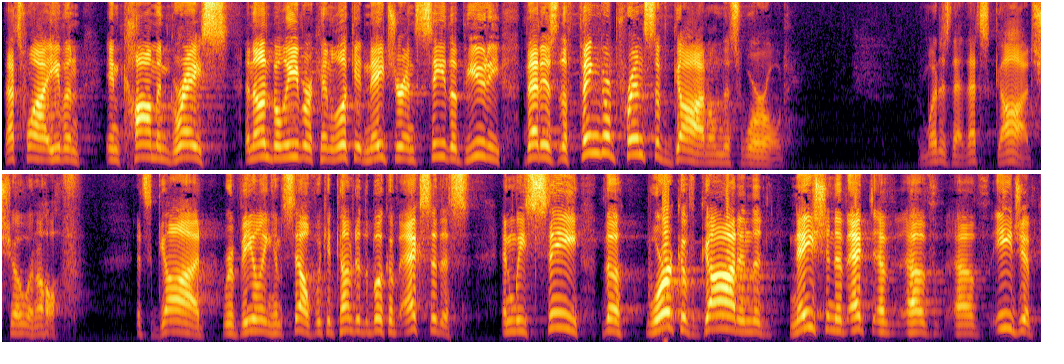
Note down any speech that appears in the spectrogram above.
That's why, even in common grace, an unbeliever can look at nature and see the beauty that is the fingerprints of God on this world. And what is that? That's God showing off. It's God revealing Himself. We could come to the book of Exodus and we see the work of God in the nation of, of, of, Egypt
